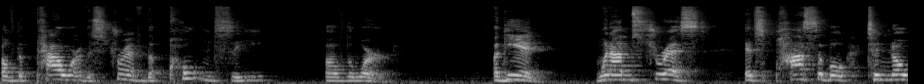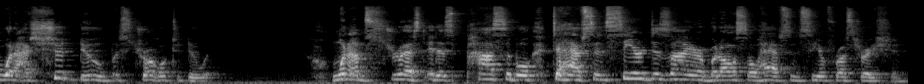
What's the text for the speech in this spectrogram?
of the power, the strength, the potency of the word. Again, when I'm stressed, it's possible to know what I should do, but struggle to do it. When I'm stressed, it is possible to have sincere desire, but also have sincere frustration.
